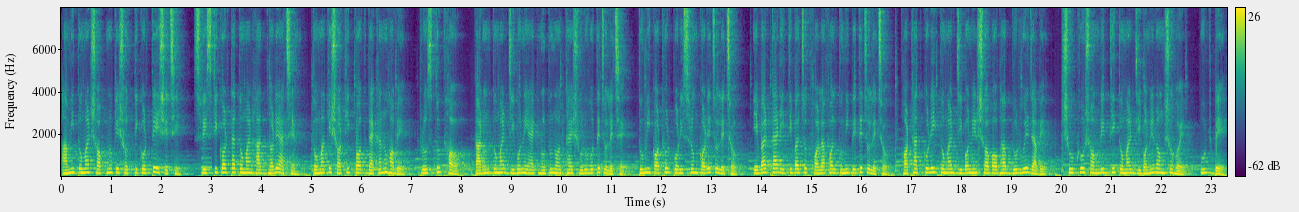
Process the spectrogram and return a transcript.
আমি তোমার স্বপ্নকে সত্যি করতে এসেছি। সৃষ্টিকর্তা তোমার হাত ধরে আছেন। তোমাকে সঠিক পথ দেখানো হবে। প্রস্তুত হও, কারণ তোমার জীবনে এক নতুন অধ্যায় শুরু হতে চলেছে। তুমি কঠোর পরিশ্রম করে চলেছ। এবার তার ইতিবাচক ফলাফল তুমি পেতে চলেছ। হঠাৎ করেই তোমার জীবনের সব অভাব দূর হয়ে যাবে। সুখ ও সমৃদ্ধি তোমার জীবনের অংশ হয়ে উঠবে।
